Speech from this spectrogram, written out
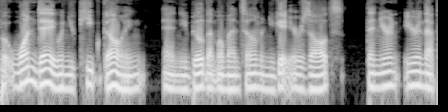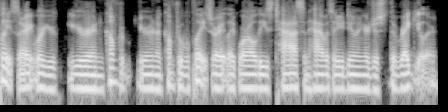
but one day when you keep going and you build that momentum and you get your results, then you're you're in that place, right? Where you're you're in comfortable you're in a comfortable place, right? Like where all these tasks and habits that you're doing are just the regular,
